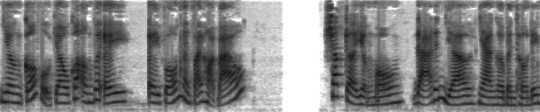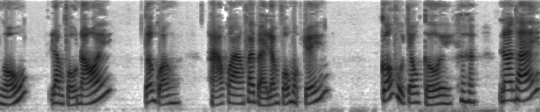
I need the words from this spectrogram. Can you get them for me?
nhưng Cố Phụ Châu có ân với y, y vốn nên phải hỏi báo. Sắc trời dần muộn, đã đến giờ nhà người bình thường đi ngủ. Lâm Phủ nói, tướng quận, Hạ quan phải về Lâm Phủ một chuyến. Cố Phù Châu cười. nên thế,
